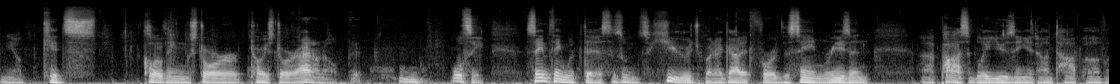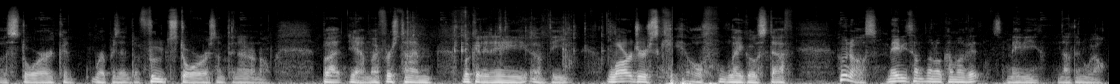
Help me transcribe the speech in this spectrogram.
you know kids clothing store, toy store. I don't know. We'll see. Same thing with this. This one's huge, but I got it for the same reason. Uh, possibly using it on top of a store it could represent a food store or something. I don't know. But yeah, my first time looking at any of the larger scale Lego stuff. Who knows? Maybe something will come of it. Maybe nothing will.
